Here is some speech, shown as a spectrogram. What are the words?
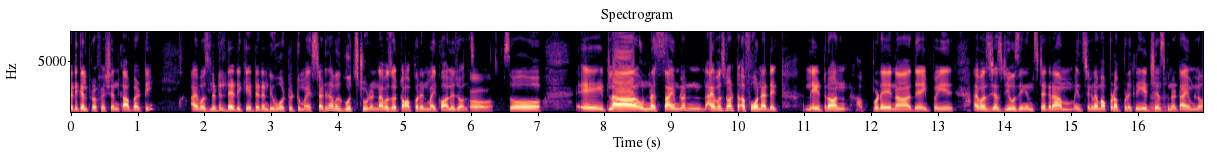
మెడికల్ ప్రొఫెషన్ కాబట్టి I was little dedicated and devoted to my studies I was good student I was a topper in my college also so ఏ ఇట్లా ఉన్న టైంలో I was not a phone addict later on అప్పుడే నాది అయిపోయి I was just using Instagram Instagram అప్పుడప్పుడే క్రియేట్ చేసుకున్న టైంలో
